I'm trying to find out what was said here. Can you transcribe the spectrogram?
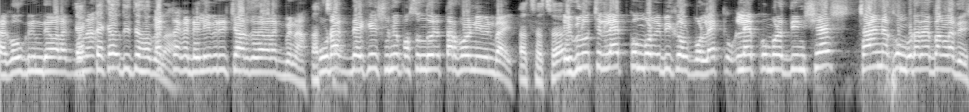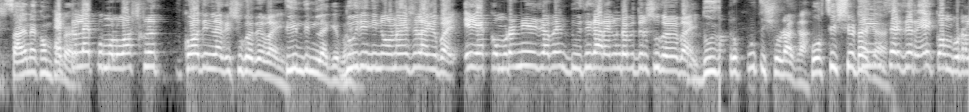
টাকা অগ্রিম দেওয়া লাগবে না। টাকাও দিতে হবে না। টাকা ডেলিভারি চার্জ দেওয়া লাগবে না। প্রোডাক্ট দেখে শুনে পছন্দ হলে তারপরে নেবেন ভাই। আচ্ছা আচ্ছা। এগুলো হচ্ছে ল্যাব কম্বলের বিকল্প। ল্যাব কম্বলের দিন শেষ। চায়না কম্পিউটারে বাংলাদেশ। চায়না কম্পিউটার একটা ল্যাব কম্বল ওয়াশ করে কদিন লাগে শুকাতে ভাই? তিন দিন লাগে ভাই। দুই তিন দিন অনায়াসে লাগে ভাই। এই এক কম্পিউটার নিয়ে যাবেন দুই থেকে আড়াই ঘণ্টার ভিতরে শুকাবে ভাই। দুই- মাত্র পঁচিশশো টাকা। পঁচিশশো টাকা। তিন সাইজের এই কম্পিউটার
